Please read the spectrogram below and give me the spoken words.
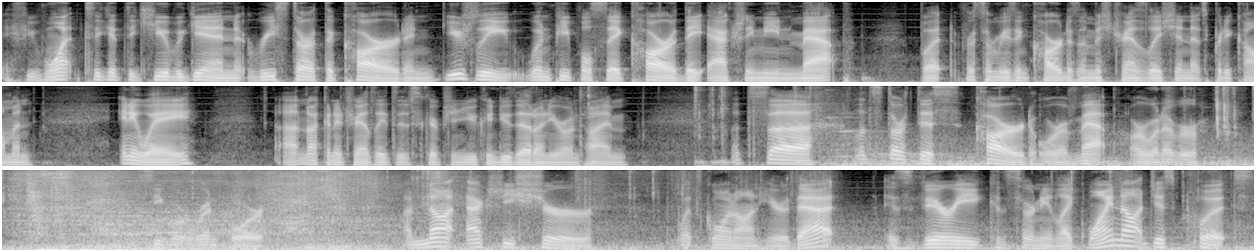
If you want to get the cube again, restart the card, and usually when people say card, they actually mean map. But for some reason card is a mistranslation, that's pretty common. Anyway, I'm not gonna translate the description, you can do that on your own time. Let's, uh, let's start this card, or a map, or whatever. See what we're in for. I'm not actually sure what's going on here. That is very concerning, like, why not just put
